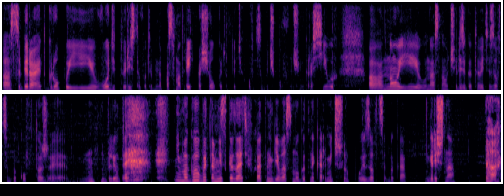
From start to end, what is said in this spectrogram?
а, собирает группы и водит туристов вот именно посмотреть, пощелкать вот этих овцебычков очень красивых. Но и у нас научились готовить из овцебыков тоже блюда. Не могу об этом не сказать. В Хаттинге вас могут накормить шурпу из овца быка. Грешна. Так.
